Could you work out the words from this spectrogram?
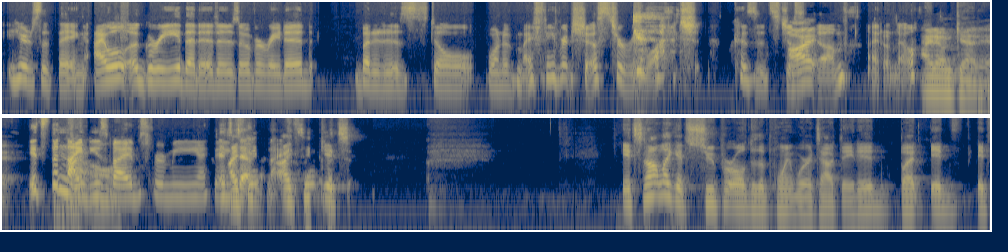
Here's the thing. I will agree that it is overrated, but it is still one of my favorite shows to rewatch because it's just I- dumb. I don't know. I don't get it. It's the '90s vibes for me. I think. It's I think I think it's it's not like it's super old to the point where it's outdated, but it it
